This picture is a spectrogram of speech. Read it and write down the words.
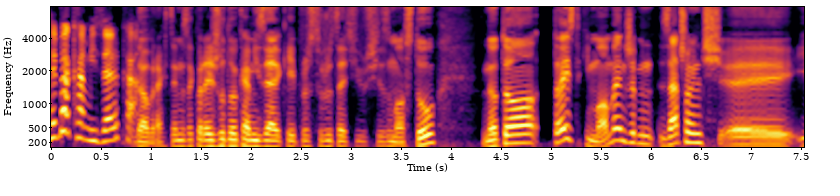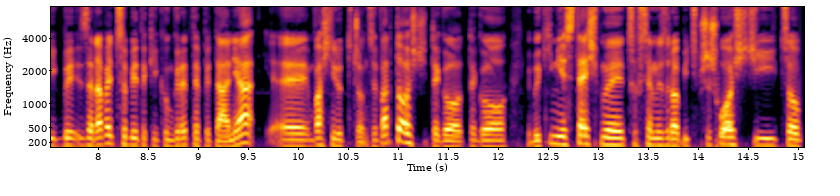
Chyba kamizelka. Dobra, chcemy zakładać żółtą kamizelkę i po prostu rzucać już się z mostu, no to to jest taki moment, żeby zacząć e, jakby zadawać sobie takie konkretne pytania e, właśnie dotyczące wartości, tego, tego jakby kim jesteśmy, co chcemy zrobić w przyszłości, co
